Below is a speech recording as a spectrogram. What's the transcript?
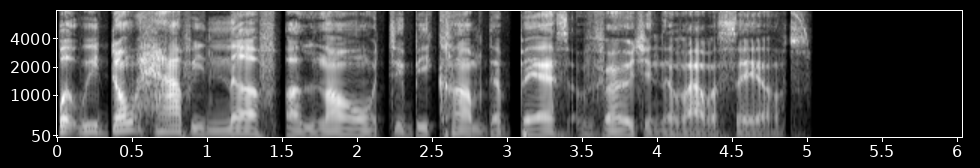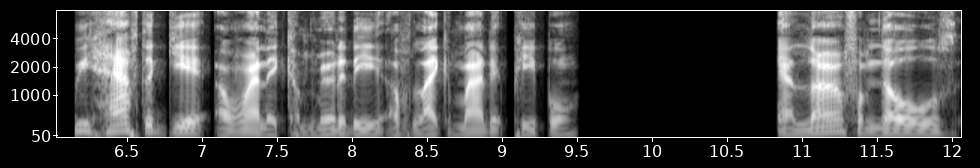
But we don't have enough alone to become the best version of ourselves we have to get around a community of like minded people and learn from those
